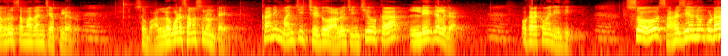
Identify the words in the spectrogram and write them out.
ఎవరు సమాధానం చెప్పలేరు. సో వాళ్ళలో కూడా సమస్యలు ఉంటాయి. కానీ మంచి చెడు ఆలోచించి ఒక లీగల్గా ఒక రకమైన ఇది. సో సహజీవనం కూడా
